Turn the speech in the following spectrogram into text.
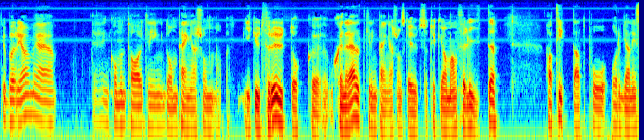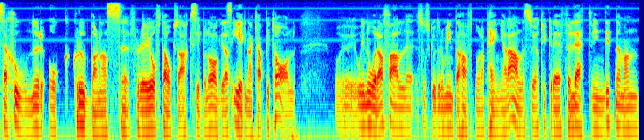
till att börja med eh, en kommentar kring de pengar som gick ut förut och eh, generellt kring pengar som ska ut så tycker jag man för lite har tittat på organisationer och klubbarnas, eh, för det är ju ofta också aktiebolag, deras egna kapital. Och eh, i några fall eh, så skulle de inte haft några pengar alls och jag tycker det är för lättvindigt när man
